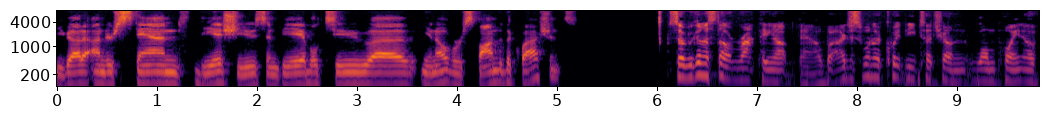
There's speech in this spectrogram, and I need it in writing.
you got to understand the issues and be able to uh, you know respond to the questions so we're going to start wrapping up now, but I just want to quickly touch on one point of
